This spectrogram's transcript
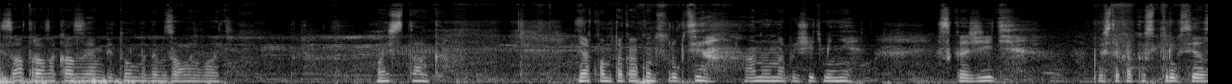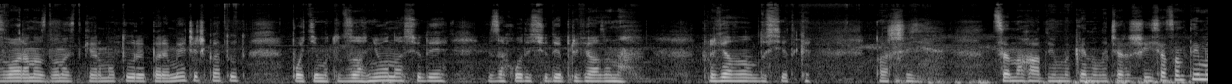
І завтра заказуємо бітон, будемо заливати. Ось так. Як вам така конструкція? Ану напишіть мені, скажіть. Ось така конструкція зварена з 12 арматури, перемичечка тут, потім тут загньона сюди і заходить сюди прив'язана. Прив'язана до сітки. Перший. Це нагадую, ми кинули через 60 см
